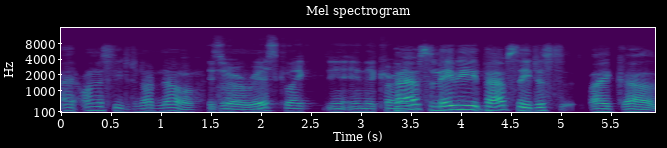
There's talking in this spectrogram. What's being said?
I honestly do not know. is there a Um, risk like in, in the current Perhaps maybe perhaps they just like uh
